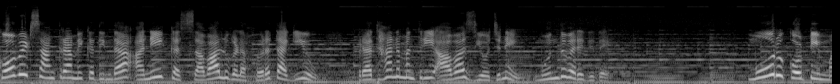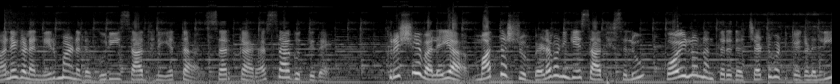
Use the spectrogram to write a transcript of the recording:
ಕೋವಿಡ್ ಸಾಂಕ್ರಾಮಿಕದಿಂದ ಅನೇಕ ಸವಾಲುಗಳ ಹೊರತಾಗಿಯೂ ಪ್ರಧಾನಮಂತ್ರಿ ಆವಾಸ್ ಯೋಜನೆ ಮುಂದುವರೆದಿದೆ. ಮೂರು ಕೋಟಿ ಮನೆಗಳ ನಿರ್ಮಾಣದ ಗುರಿ ಸಾಧನೆಯತ್ತ ಸರ್ಕಾರ ಸಾಗುತ್ತಿದೆ. ಕೃಷಿ ವಲಯ ಮತ್ತಷ್ಟು ಬೆಳವಣಿಗೆ ಸಾಧಿಸಲು ಕೊಯ್ಲು ನಂತರದ ಚಟುವಟಿಕೆಗಳಲ್ಲಿ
